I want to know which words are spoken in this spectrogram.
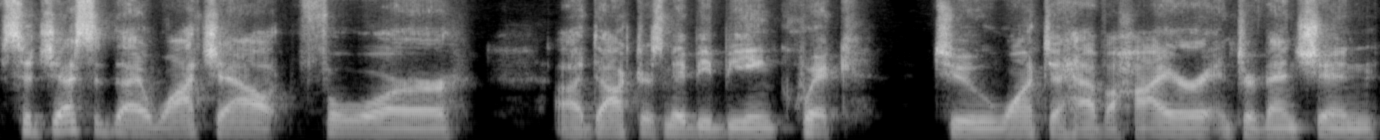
suggested that I watch out for uh, doctors maybe being quick to want to have a higher intervention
